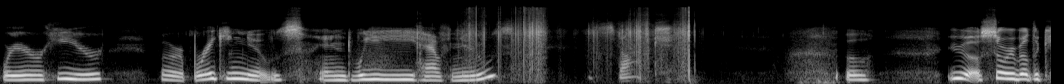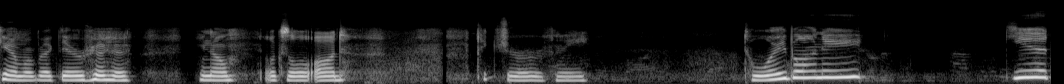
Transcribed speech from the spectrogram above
we're here for breaking news, and we have news stock. Uh, yeah, sorry about the camera back there. you know, it looks a little odd. Picture of me. Toy Bunny? Get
